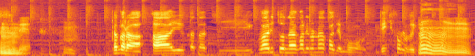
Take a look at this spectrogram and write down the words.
うんね。うん。だから、ああいう形、割と流れの中でもできそうな時うなんでんうんうん。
